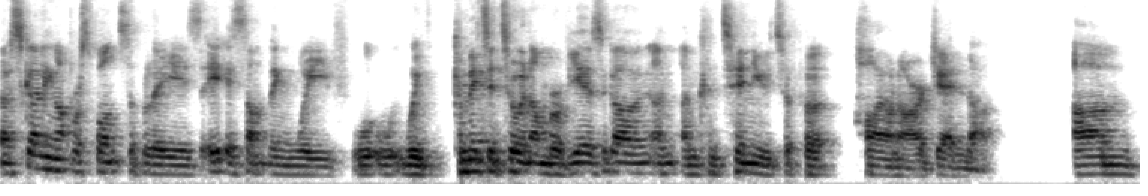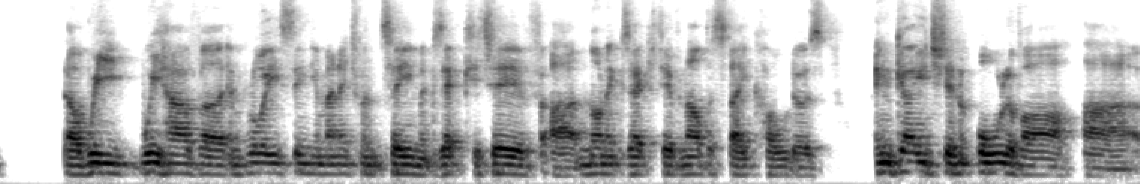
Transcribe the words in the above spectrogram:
uh, scaling up responsibly is something we've committed to a number of years ago and continue to put high on our agenda. Um, we we have an employee senior management team, executive, uh, non-executive, and other stakeholders engaged in all of our uh,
